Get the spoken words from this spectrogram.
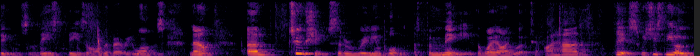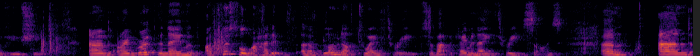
and these, these are the very ones. Now, um, two sheets that are really important. For me, the way I worked it, I had this, which is the overview sheet and I wrote the name of, first of all, I had it um, blown up to A3, so that became an A3 size. Um, and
